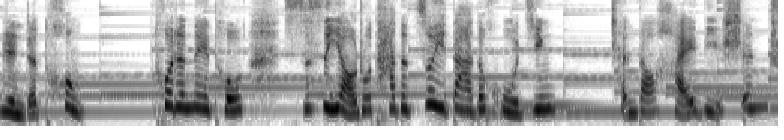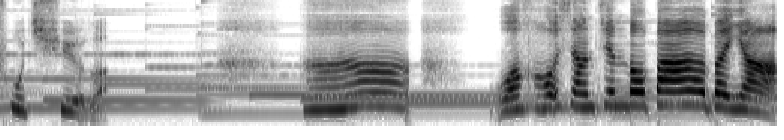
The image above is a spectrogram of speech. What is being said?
忍着痛，拖着那头死死咬住他的最大的虎鲸，沉到海底深处去了。啊！我好想见到爸爸呀！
